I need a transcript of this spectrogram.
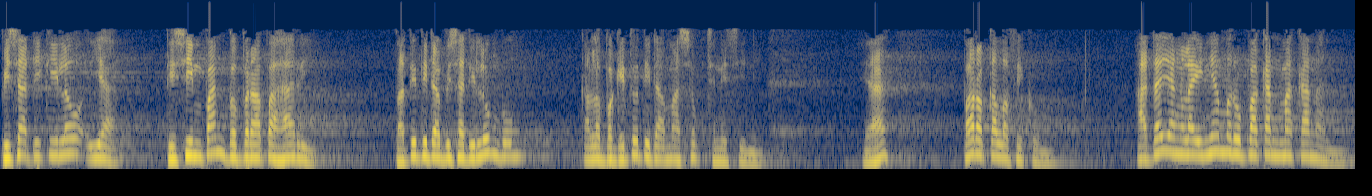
Bisa dikilo? Ya. Disimpan beberapa hari. Berarti tidak bisa dilumbung. Kalau begitu tidak masuk jenis ini. Ya. Barakallahu fikum. Ada yang lainnya merupakan makanan.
